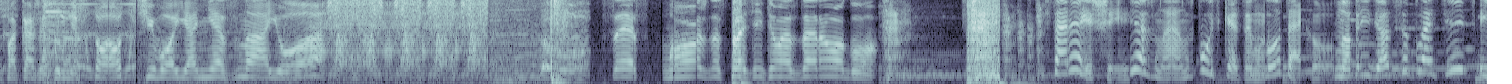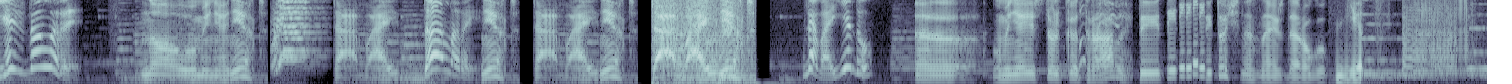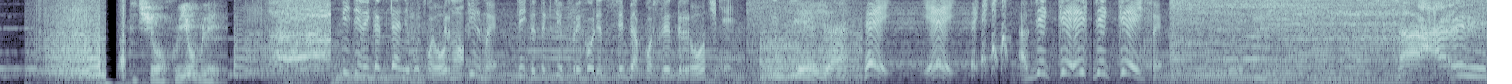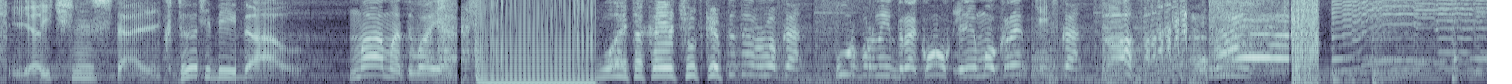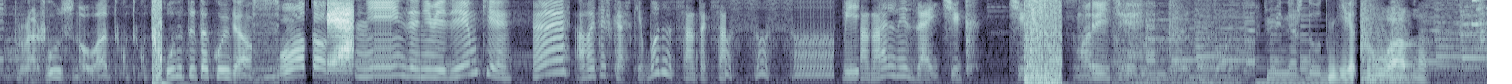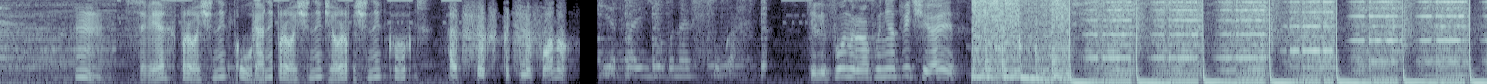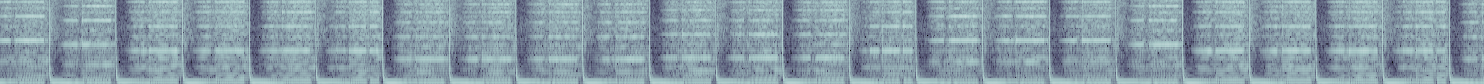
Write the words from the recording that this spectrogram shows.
Покажите мне что, чего я не знаю. а? Сэс, можно спросить у вас дорогу? Старейший, я знаю путь к этому будаку, но придется платить. Есть доллары? Но у меня нет. Давай доллары. Нет. Давай. Нет. Давай. Нет. Давай еду. Э, у меня есть только травы. Ты, ты, ты точно знаешь дорогу? Ты чё, охуел, блядь? Видели когда-нибудь фильмы, где детектив приходит в себя после дрочки? Где я? Эй, эй, а где Кей? Где Кейсы? Ай! Я личная сталь. Кто тебе дал? Мама твоя. Ой, такая чуткая... Татуировка. Пурпурный дракон или мокрая киска. А! Прошу снова, откуда, откуда ты такой взялся? Ниндзя-невидимки? А? А в этой сказке будут санта сус сус и анальный зайчик? Чик. Смотрите. Ну ладно. Хм, сверхпрочный, пуганый, прочный, прочный кукс. Телефон Рафа не отвечает.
